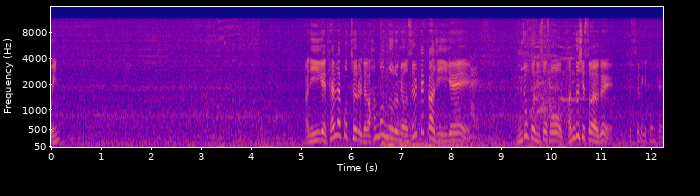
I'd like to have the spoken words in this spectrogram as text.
오잉? 아니 이게 텔레포트를 내가 한 번 누르면 쓸 때까지 이게 무조건 있어서 반드시 써야 돼. 그 쓰레기 똥겜.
